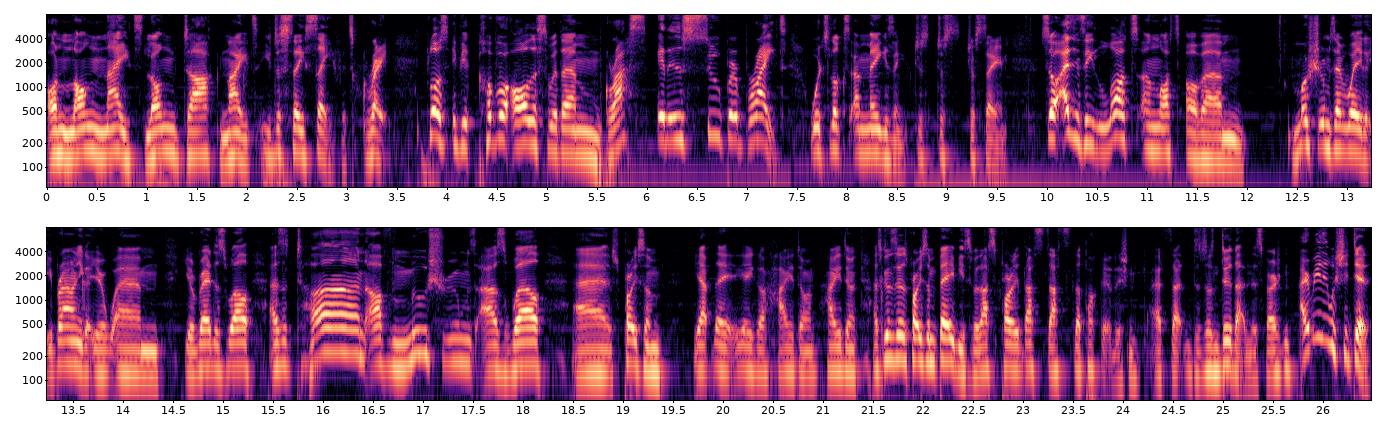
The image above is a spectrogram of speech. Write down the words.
on long nights, long dark nights. You just stay safe. It's great. Plus, if you cover all this with um, grass, it is super bright, which looks amazing. Just, just, just saying. So as you can see, lots and lots of um, mushrooms everywhere. You got your brown, you got your um your red as well. There's a ton of mushrooms as well. Uh, there's probably some. Yep, there, there, you go. How you doing? How you doing? I was gonna say there's probably some babies, but that's probably that's that's the pocket edition. That's, that doesn't do that in this version. I really wish it did.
